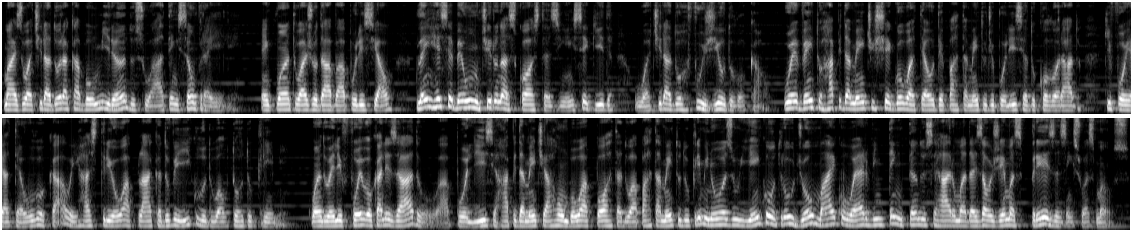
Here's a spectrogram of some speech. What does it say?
mas o atirador acabou mirando sua atenção para ele. Enquanto ajudava a policial, Glenn recebeu um tiro nas costas e, em seguida, o atirador fugiu do local. O evento rapidamente chegou até o Departamento de Polícia do Colorado, que foi até o local e rastreou a placa do veículo do autor do crime. Quando ele foi localizado, a polícia rapidamente arrombou a porta do apartamento do criminoso e encontrou Joe Michael Ervin tentando serrar uma das algemas presas em suas mãos.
